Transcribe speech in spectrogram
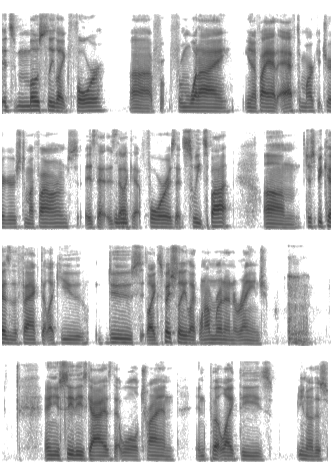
it's mostly like four. Uh, fr- from what I, you know, if I add aftermarket triggers to my firearms, is that is that Mhm. like that four is that sweet spot? Um, just because of the fact that like you do like especially like when I'm running a range, and you see these guys that will try and and put like these you know this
